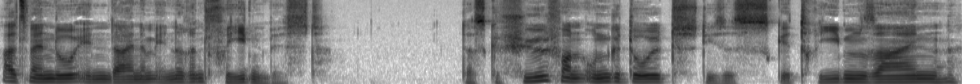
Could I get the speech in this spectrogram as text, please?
als wenn du in deinem inneren Frieden bist. Das Gefühl von Ungeduld, dieses Getriebensein,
